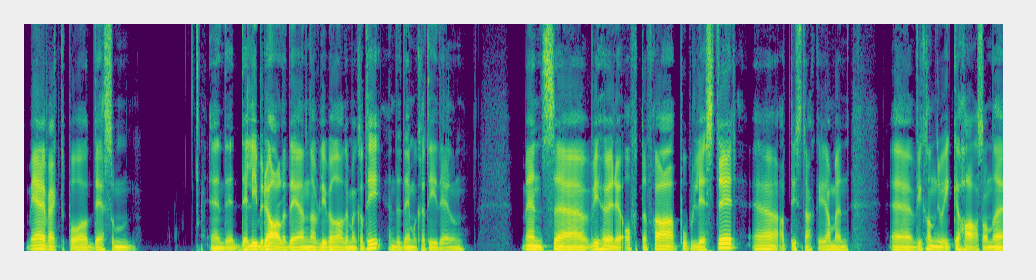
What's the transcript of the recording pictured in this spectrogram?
mer vekt på det som det, det liberale delen av liberaldemokrati enn det demokratidelen. Mens uh, vi hører ofte fra populister uh, at de snakker ja, men vi kan jo ikke ha sånne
